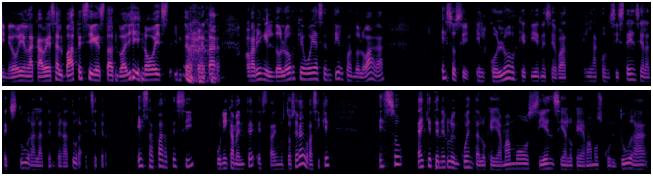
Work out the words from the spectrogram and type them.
y me doy en la cabeza, el bate sigue estando allí, no voy a interpretar. Ahora bien, el dolor que voy a sentir cuando lo haga, eso sí, el color que tiene ese bate, la consistencia, la textura, la temperatura, etc. Esa parte sí únicamente está en nuestro cerebro. Así que eso hay que tenerlo en cuenta, lo que llamamos ciencia, lo que llamamos cultura,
